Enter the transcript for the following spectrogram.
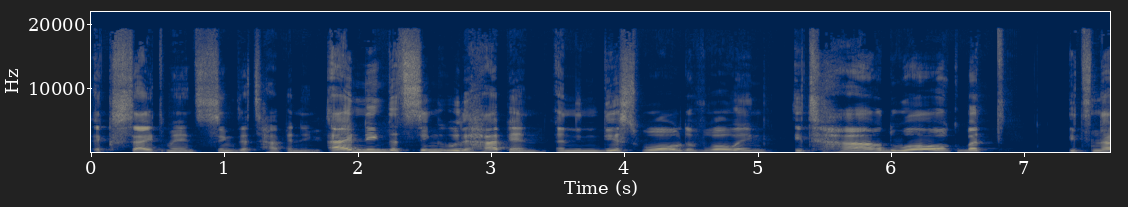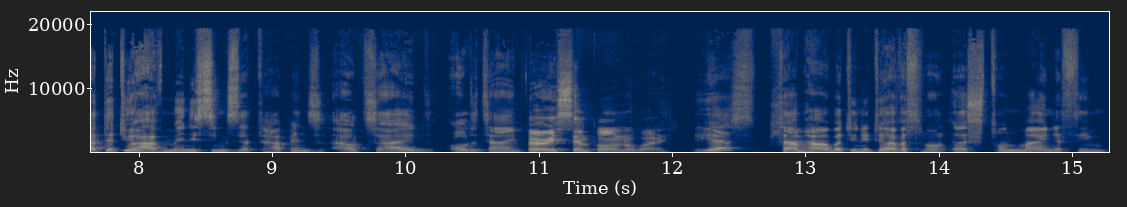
excitement things that's happening. I think that things will happen. And in this world of rowing it's hard work but it's not that you have many things that happens outside all the time. Very simple in a way. Yes somehow but you need to have a strong, a strong mind i think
